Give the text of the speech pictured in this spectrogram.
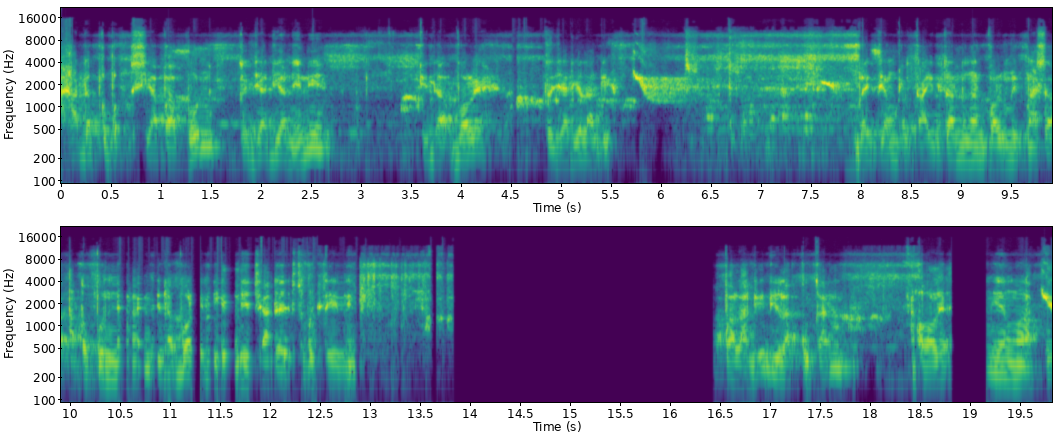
Terhadap siapa pun kejadian ini tidak boleh terjadi lagi. Baik yang berkaitan dengan polemik masa ataupun yang tidak boleh di Indonesia seperti ini. Apalagi dilakukan oleh yang mengaku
